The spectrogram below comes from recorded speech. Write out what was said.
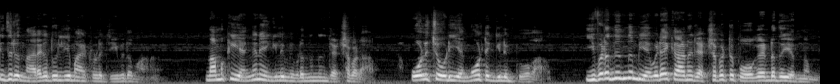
ഇതൊരു നരകതുല്യമായിട്ടുള്ള ജീവിതമാണ്. നമുക്ക് എങ്ങനെയെങ്കിലും ഇവിടെ നിന്നും രക്ഷപ്പെടാം. ഒളിച്ചോടി എങ്ങോട്ടെങ്കിലും പോകാം. ഇവിടെ നിന്നും എവിടേക്കാണ് രക്ഷപ്പെട്ടു പോകേണ്ടത് എന്നും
